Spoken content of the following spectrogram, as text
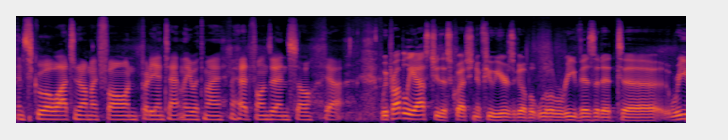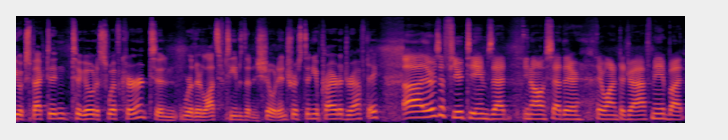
in school watching it on my phone pretty intently with my, my headphones in. So yeah. We probably asked you this question a few years ago, but we'll revisit it. Uh, were you expecting to go to Swift Current, and were there lots of teams that had showed interest in you prior to draft day? Uh, there was a few teams that you know said they they wanted to draft me, but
